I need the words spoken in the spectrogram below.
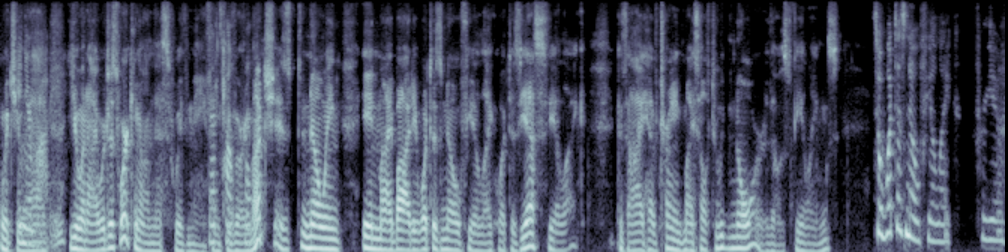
Which you in and your I, body. you and I were just working on this with me. That's Thank you very much. Is knowing in my body what does no feel like, what does yes feel like, because I have trained myself to ignore those feelings. So, what does no feel like for you?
